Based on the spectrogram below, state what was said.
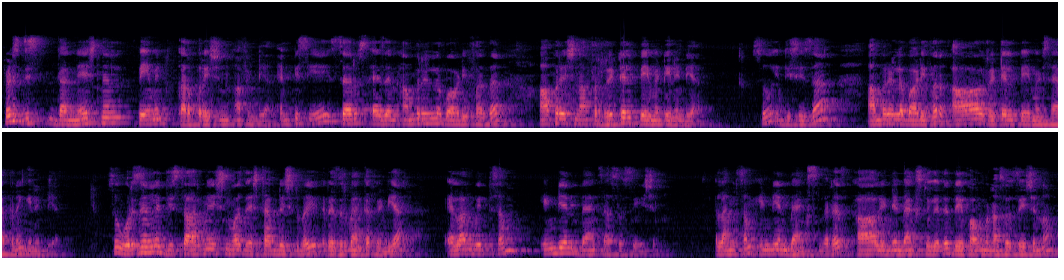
Friends, this the National Payment Corporation of India. NPCA serves as an umbrella body for the operation of retail payment in India. So this is a umbrella body for all retail payments happening in India. So originally this organization was established by Reserve Bank of India along with some Indian Banks Association. Along with some Indian banks that is all Indian banks together they formed an association no?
